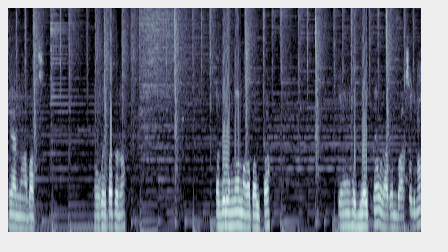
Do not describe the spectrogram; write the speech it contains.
ayan mga paps okay pa to no sa gulong niya makapal pa yung headlight niya wala rin basag no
